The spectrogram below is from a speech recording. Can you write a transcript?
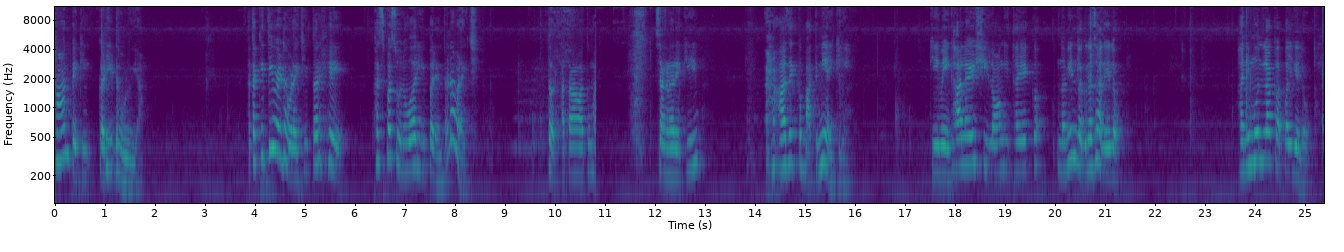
छानपैकी कढी ढवळूया. आता किती वेळ ढवळायची? तर हे फसफसून वर येईपर्यंत ढवळायची. तर आता तुम्हाला सांगणार आहे की आज एक बातमी ऐकली. की मेघालय शिलाँग इथं एक नवीन लग्न झालेलं. हनीमूनला कपल गेलं होतं.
